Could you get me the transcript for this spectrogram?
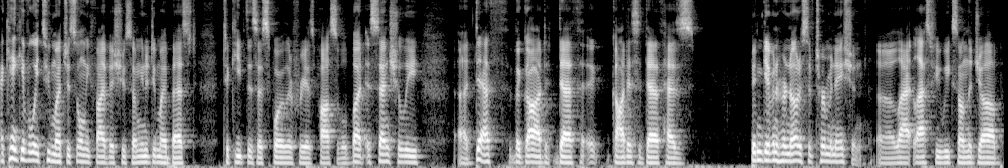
I can't give away too much. It's only five issues, so I'm going to do my best to keep this as spoiler free as possible. But essentially uh, Death, the god Death, uh, goddess Death, has been given her notice of termination. Uh, last few weeks on the job,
